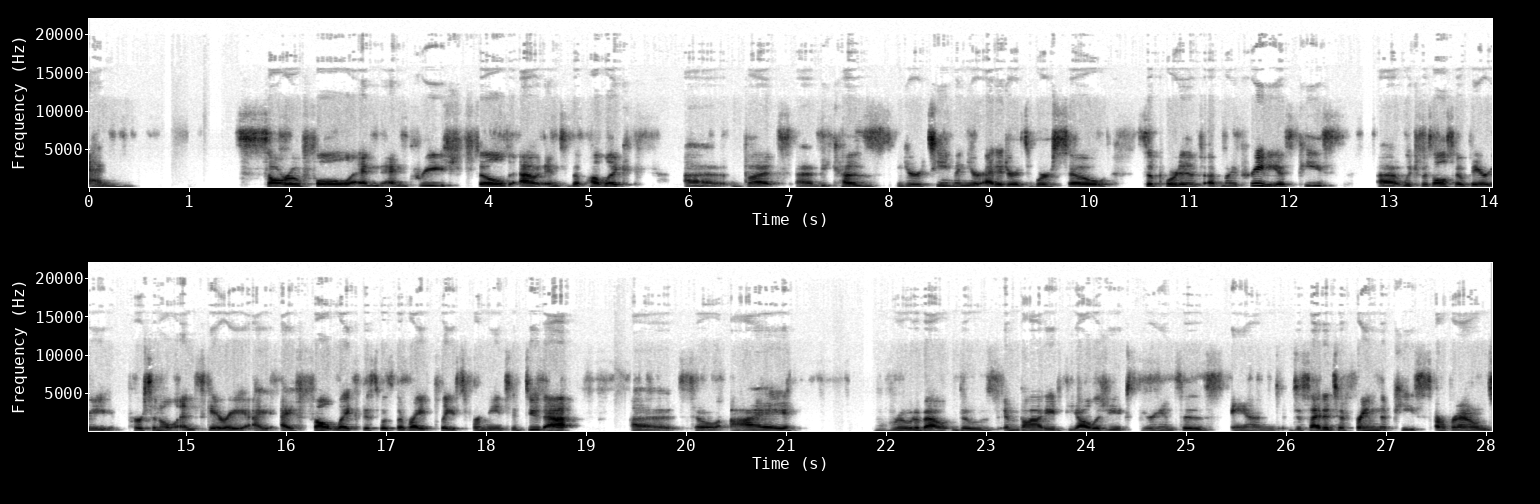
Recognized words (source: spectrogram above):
and sorrowful and, and grief filled out into the public. Uh, but uh, because your team and your editors were so supportive of my previous piece, uh, which was also very personal and scary, I, I, felt like this was the right place for me to do that. Uh, so I wrote about those embodied theology experiences and decided to frame the piece around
